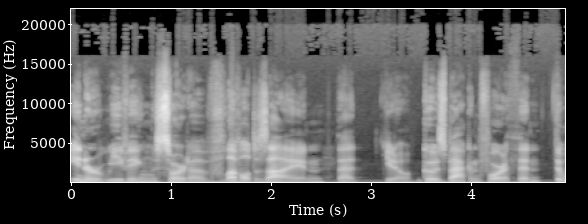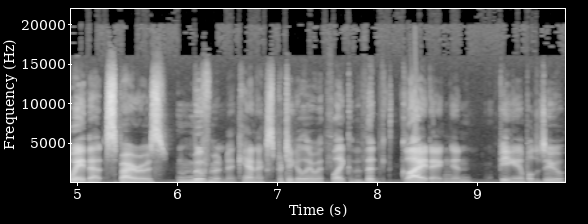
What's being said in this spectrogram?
interweaving sort of level design that you know goes back and forth. And the way that Spyro's movement mechanics particularly with like the gliding and being able to do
